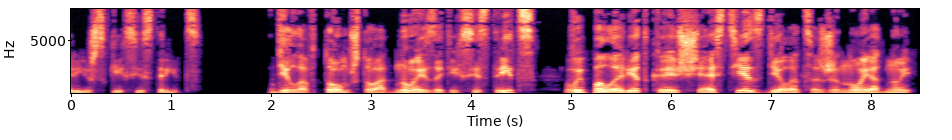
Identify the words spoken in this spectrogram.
рижских сестриц. Дело в том, что одной из этих сестриц выпало редкое счастье сделаться женой одной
